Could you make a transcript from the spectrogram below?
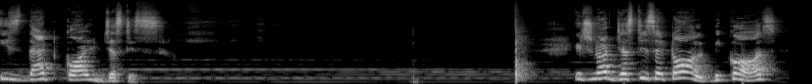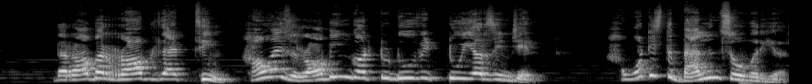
Is that called justice? It's not justice at all because the robber robbed that thing. How has robbing got to do with two years in jail? What is the balance over here?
